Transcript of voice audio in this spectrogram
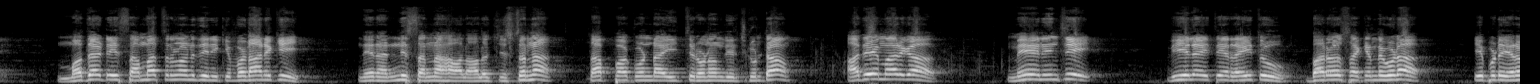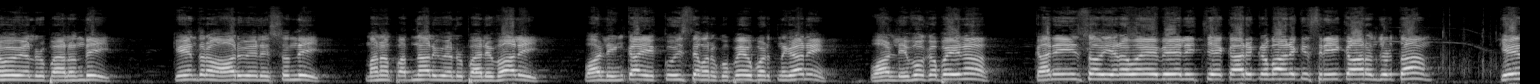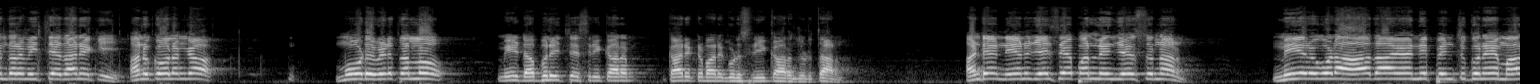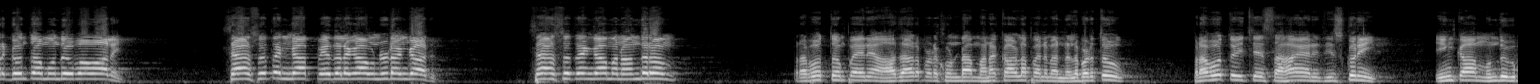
మొదటి సంవత్సరంలోనే దీనికి ఇవ్వడానికి నేను అన్ని సన్నాహాలు ఆలోచిస్తున్నా. తప్పకుండా ఇచ్చి రుణం తీర్చుకుంటాం. అదే మాదిరిగా మే నుంచి వీలైతే రైతు భరోసా కింద కూడా ఇప్పుడు ఇరవై వేల రూపాయలు ఉంది. కేంద్రం ఆరు వేలు ఇస్తుంది. మనం పద్నాలుగు వేల రూపాయలు ఇవ్వాలి. వాళ్ళు ఇంకా ఎక్కువ ఇస్తే మనకు ఉపయోగపడుతుంది కానీ వాళ్ళు ఇవ్వకపోయినా కనీసం ఇరవై వేలు ఇచ్చే కార్యక్రమానికి శ్రీకారం చుడతాం. కేంద్రం ఇచ్చేదానికి అనుకూలంగా మూడు విడతల్లో మీ డబ్బులు ఇచ్చే శ్రీకారం కార్యక్రమానికి కూడా శ్రీకారం చుడతాను. అంటే నేను చేసే పనులు నేను చేస్తున్నాను. మీరు కూడా ఆదాయాన్ని పెంచుకునే మార్గంతో ముందుకు పోవాలి. శాశ్వతంగా పేదలుగా ఉండడం కాదు. శాశ్వతంగా మనందరం ప్రభుత్వంపైనే ప్రభుత్వం పైన ఆధారపడకుండా మన కాళ్ళ పైన మనం నిలబడుతూ ప్రభుత్వం ఇచ్చే సహాయాన్ని తీసుకుని ఇంకా ముందుకు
